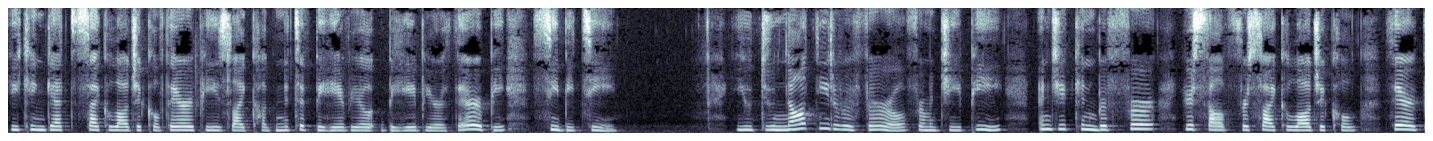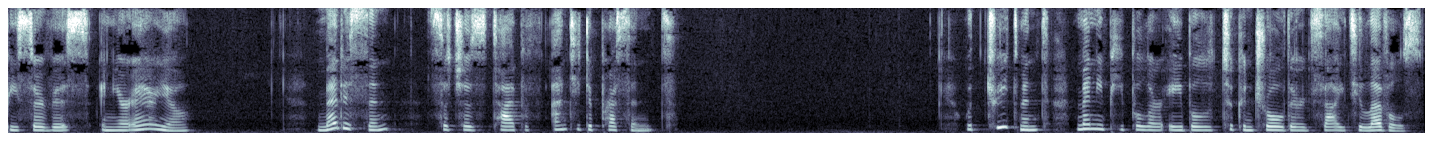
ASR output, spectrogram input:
You can get psychological therapies like cognitive behavioral behavior therapy, CBT. You do not need a referral from a GP and you can refer yourself for psychological therapy service in your area. Medicine, such as type of antidepressant. With treatment, many people are able to control their anxiety levels,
